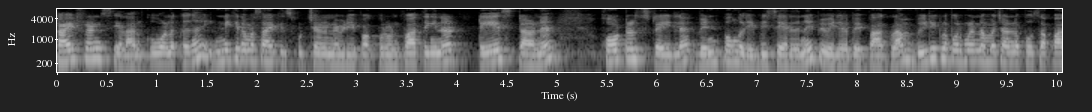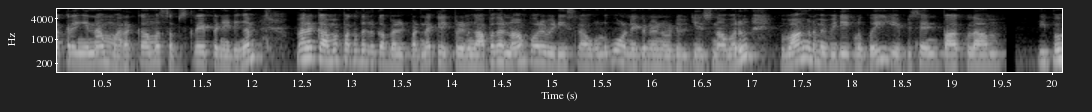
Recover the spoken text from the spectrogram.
ஹாய் ஃப்ரெண்ட்ஸ் எல்லாருக்கும் வணக்கங்க. இன்றைக்கி நம்ம Sai kiss food channel video பார்க்க போகிறோம்னு பார்த்தீங்கன்னா டேஸ்ட்டான ஹோட்டல் ஸ்டைலில் வெண்பொங்கல் எப்படி செய்கிறதுன்னு இப்போ வீடியோவில் போய் பார்க்கலாம். வீடியோக்குள்ள போகிற நம்ம சேனலை புதுசாக பார்க்குறீங்கன்னா மறக்காமல் சப்ஸ்கிரைப் பண்ணிவிடுங்க மறக்காமல் பக்கத்தில் இருக்க பெல் பண்ணால் கிளிக் பண்ணிடுங்க அப்போ தான் நான் போகிற வீடியோஸில் உங்களுக்கு உடனே நோட்டிஃபிகேஷனாக வரும். வாங்க நம்ம வீடியோக்குள்ளே போய் எப்படி செய்யணும் பார்க்கலாம். இப்போ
